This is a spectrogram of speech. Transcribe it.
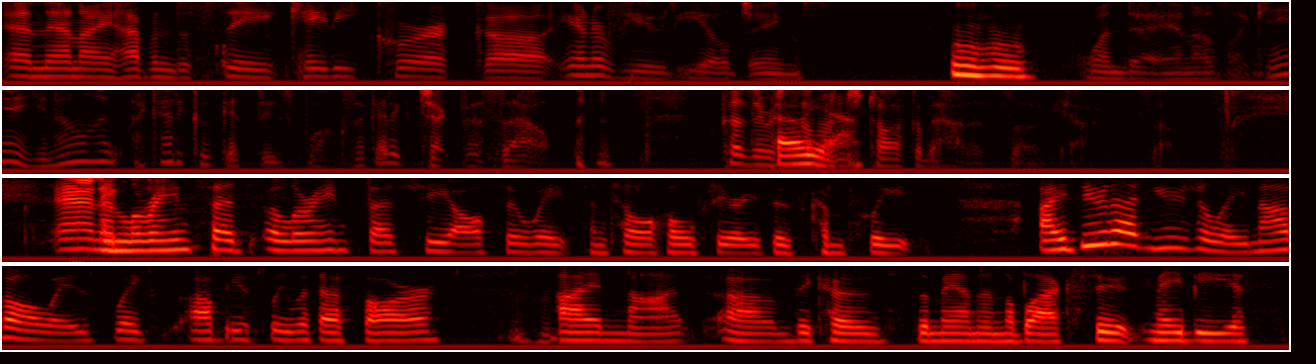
and then I happened to see Katie Couric uh, interviewed E.L. James hmm one day, and I was like, yeah, you know what? I got to go get these books. I got to check this out because there was Oh so yeah. much talk about it. So, yeah. So, And anyway, Lorraine said uh, Lorraine says she also waits until a whole series is complete. I do that usually, not always. Like obviously with SR, hmm I'm not uh, because the man in the black suit maybe is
